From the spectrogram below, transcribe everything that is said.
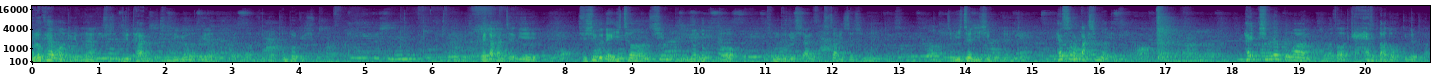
이렇게 하면 어떻게 되냐? 주식, 우리 대한민국 주식이 어떻게 어, 돈 벌기 쉬워. 내가 한 적이 주식을 내가 2016년도부터 공부를 시작해서 투자를 2016년도 했어. 지금 2025년이죠. 횟수로 딱 10년 됐어. 해, 10년 동안 하면서 계속 나도 업그레이드 같아.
